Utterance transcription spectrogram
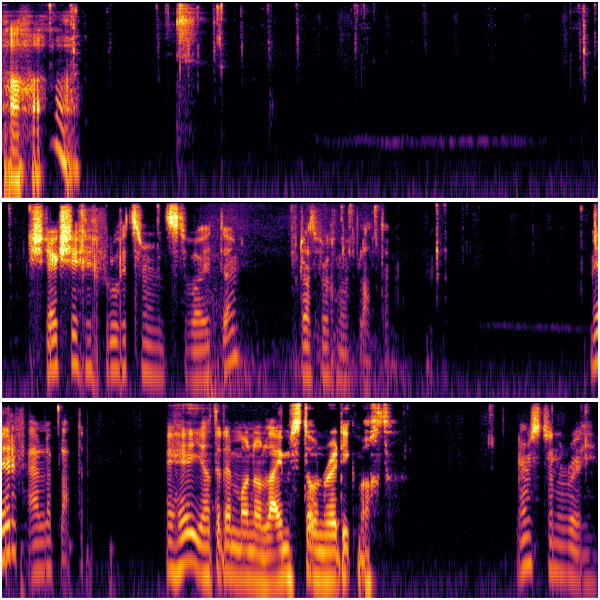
Haha. Schrägstrich, ich brauche jetzt noch einen zweiten. Für das brauchen wir Platten. Mir fehlen Platten. Hey, hey, hat er denn mal noch Limestone ready gemacht? Limestone ready.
